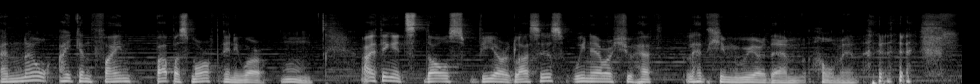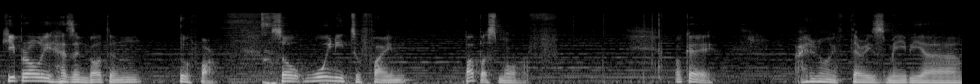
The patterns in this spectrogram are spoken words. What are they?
and now I can find Papa Smurf anywhere. Mm. I think it's those VR glasses, we never should have let him wear them, oh man. he probably hasn't gotten too far. So we need to find Papa Smurf. Okay, I don't know if there is maybe a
